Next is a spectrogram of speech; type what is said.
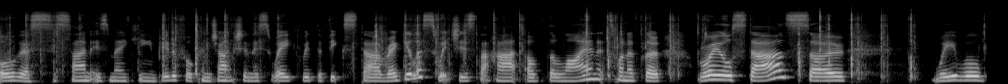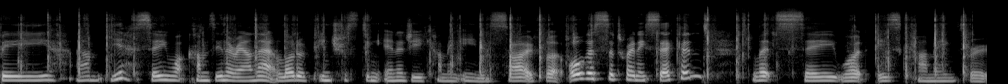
August. The Sun is making a beautiful conjunction this week with the fixed star Regulus, which is the heart of the lion. It's one of the royal stars. So we will be, um, yeah, seeing what comes in around that. A lot of interesting energy coming in. So for August the 22nd, let's see what is coming through.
